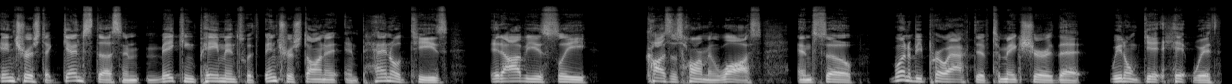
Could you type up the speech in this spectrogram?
interest against us and making payments with interest on it and penalties it obviously causes harm and loss. And so we want to be proactive to make sure that we don't get hit with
